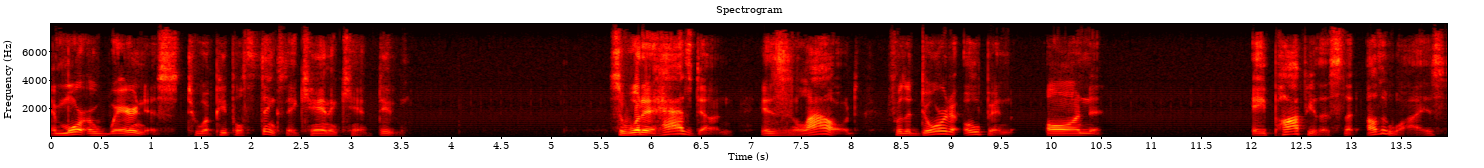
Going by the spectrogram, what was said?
and more awareness to what people think they can and can't do. So what it has done is allowed for the door to open on a populace that otherwise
